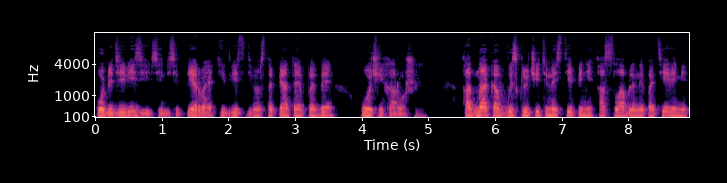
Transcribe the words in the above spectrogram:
обе дивизии, 71-я и 295-я ПД, очень хорошие, однако в исключительной степени ослаблены потерями,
